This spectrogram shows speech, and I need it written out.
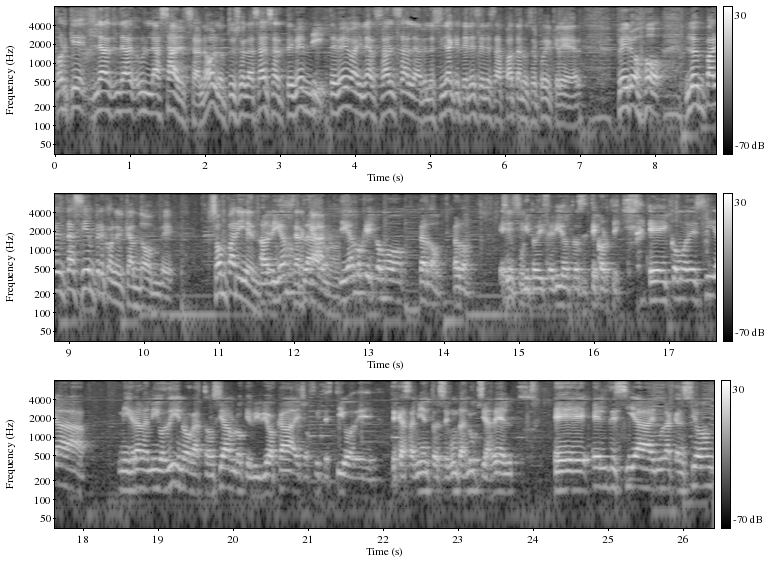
porque la, salsa, ¿no? Lo tuyo, la salsa, te ve, te ve bailar salsa, la velocidad que tenés en esas patas no se puede creer. Pero lo emparentas siempre con el candombe. Son parientes, ah, digamos, cercanos. digamos que como, perdón, perdón, es un poquito diferido, entonces te corté. Eh, como decía mi gran amigo Dino, Gastón Ciarlo, que vivió acá y yo fui testigo de, casamiento de segundas nupcias de él. Eh, él decía en una canción,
